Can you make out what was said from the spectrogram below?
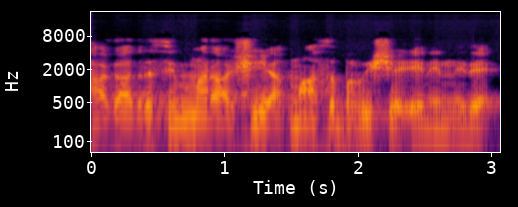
ಹಾಗಾದರೆ ಸಿಂಹರಾಶಿಯ ಮಾಸ ಭವಿಷ್ಯ ಏನೇನಿದೆ?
